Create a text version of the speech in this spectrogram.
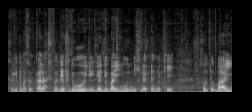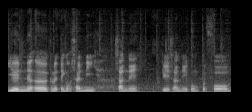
So kita masukkan lah sebab dia ada dua je. Dia ada Bayern Munich dah kan okey. So untuk Bayern uh, kalau tengok Sani, Sane. Okey Sane pun perform.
